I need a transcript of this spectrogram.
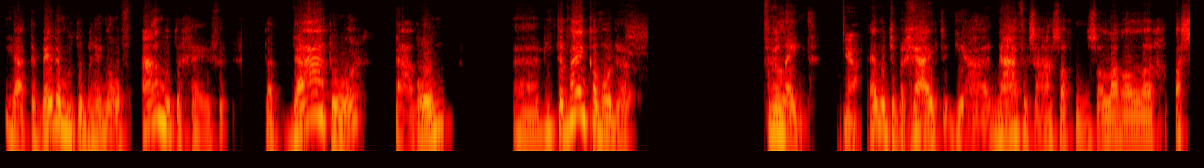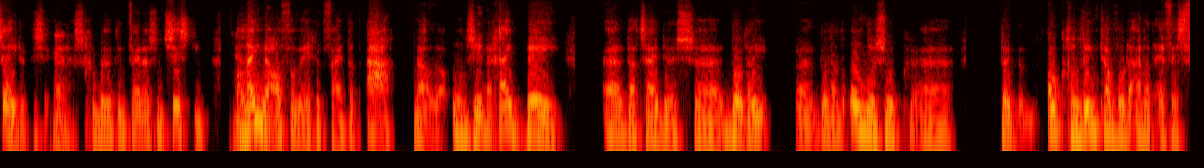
ja, te bedden moeten brengen of aan moeten geven, dat daardoor, daarom, uh, die termijn kan worden verlengd. Ja. want je begrijpt, die NAVIX-aanslag, dat is al lang al uh, gepasseerd. Dat is ergens gebeurd in 2016. Alleen al vanwege het feit dat A, nou, onzinnigheid, B, uh, dat zij dus door, door dat onderzoek ook gelinkt kan worden aan het FSV.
